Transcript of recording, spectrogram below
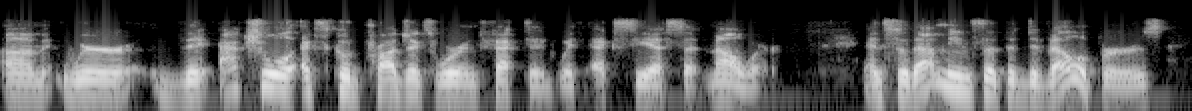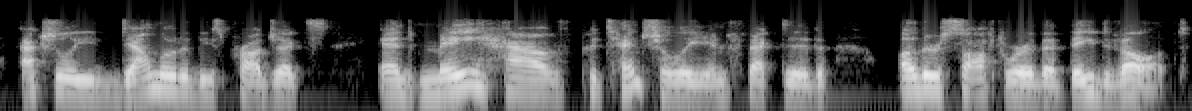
um, where the actual Xcode projects were infected with XCS set malware. And so that means that the developers actually downloaded these projects and may have potentially infected other software that they developed.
